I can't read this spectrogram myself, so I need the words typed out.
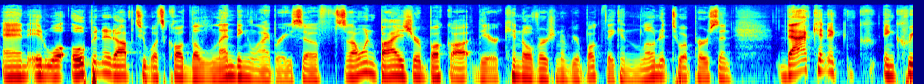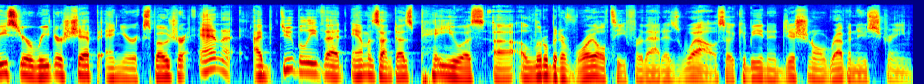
and it will open it up to what's called the lending library. So if someone buys your book, uh, their Kindle version of your book, they can loan it to a person. That can inc- increase your readership and your exposure. And I do believe that Amazon does pay you a, a little bit of royalty for that as well. So it could be an additional revenue stream.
